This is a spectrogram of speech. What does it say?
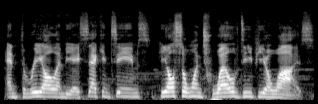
and 3 All NBA second teams. He also won 12 DPOYs.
